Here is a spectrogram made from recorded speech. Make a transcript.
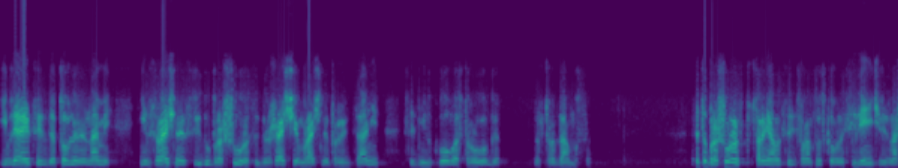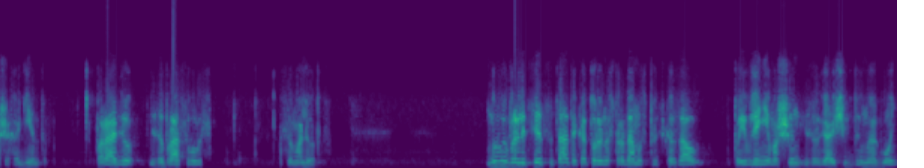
является изготовленная нами невзрачная с виду брошюра, содержащая мрачное прорицание средневекового астролога Нострадамуса. Эта брошюра распространялась среди французского населения через наших агентов. По радио и забрасывалась самолетов. Мы выбрали те цитаты, которые Нострадамус предсказал появление машин, изрыгающих дым и огонь,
